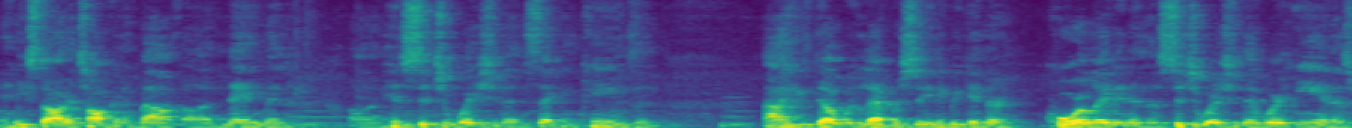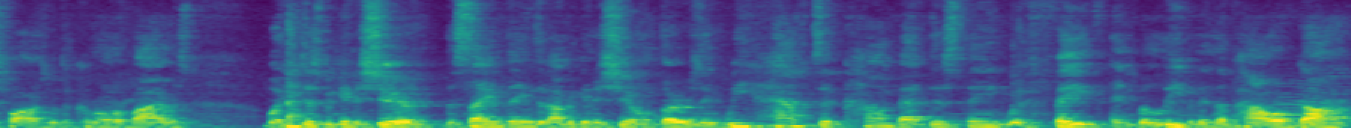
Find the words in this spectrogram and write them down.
and he started talking about uh, Naaman, uh, his situation in Second Kings and how he's dealt with leprosy, and he began to correlate it in the situation that we're in as far as with the coronavirus. But he just began to share the same things that I began to share on Thursday. We have to combat this thing with faith and believing in the power of God.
